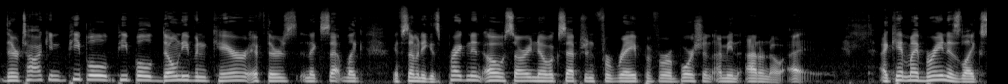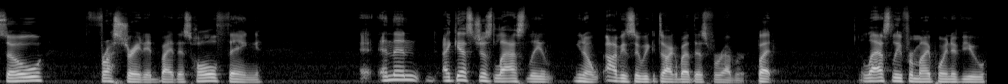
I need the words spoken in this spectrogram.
they're talking people people don't even care if there's an except like if somebody gets pregnant, oh sorry, no exception for rape or for abortion. I mean, I don't know. I I can't my brain is like so frustrated by this whole thing. And then I guess just lastly, you know, obviously we could talk about this forever, but lastly from my point of view,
